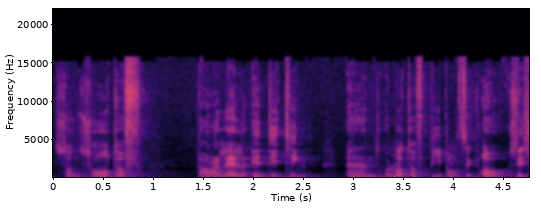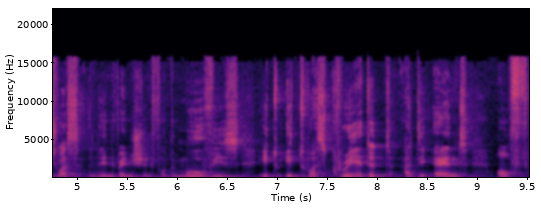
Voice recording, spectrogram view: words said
some sort of parallel editing and a lot of people think, oh, this was an invention for the movies. It, it was created at the end of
